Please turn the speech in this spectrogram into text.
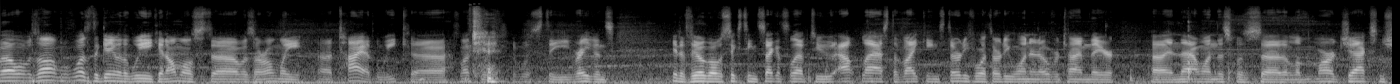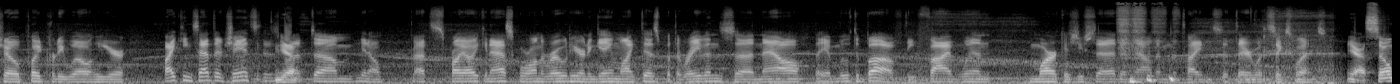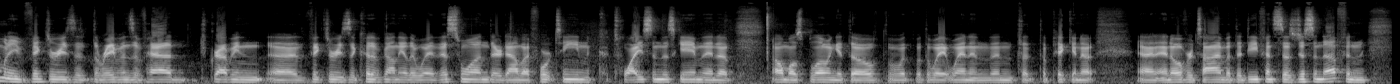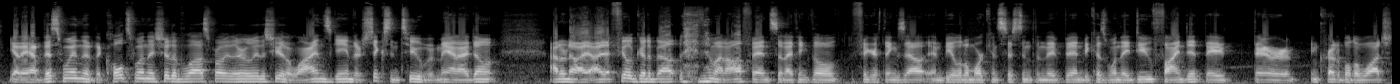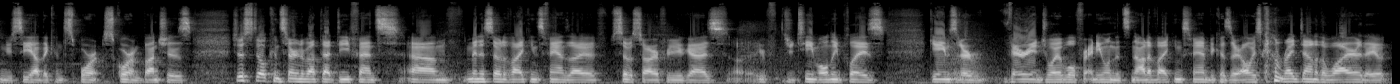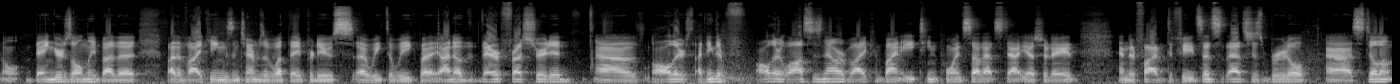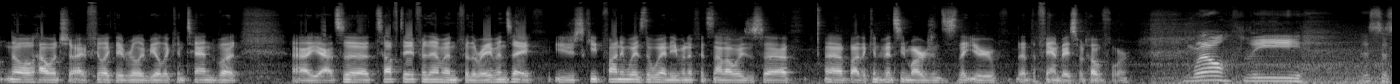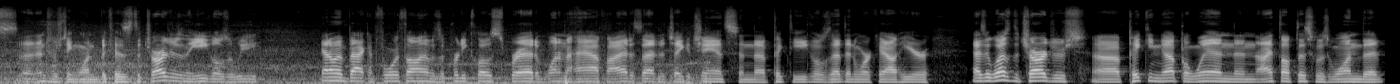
Well, it was all, it was the game of the week, and almost uh, was our only uh, tie of the week. Uh, luckily, it was the Ravens hit a field goal with 16 seconds left to outlast the Vikings 34-31 in overtime there. Uh, in that one, this was uh, the Lamar Jackson show. Played pretty well here. Vikings had their chances, yeah. but um, you know that's probably all you can ask for on the road here in a game like this. But the Ravens uh, now they have moved above the five-win mark, as you said, and now them the Titans sit there with six wins. Yeah, so many victories that the Ravens have had, grabbing uh, victories that could have gone the other way. This one, they're down by 14 twice in this game. They end up almost blowing it though with, with the way it went, and then the, the pick in a, and, and overtime. But the defense does just enough, and yeah, they have this win. That the Colts win they should have lost probably earlier this year. The Lions game, they're six and two, but man, I don't. I don't know. I, I, feel good about them on offense, and I think they'll figure things out and be a little more consistent than they've been. Because when they do find it, they they're incredible to watch, and you see how they can sport, score in bunches. Just still concerned about that defense. Um, Minnesota Vikings fans, I am so sorry for you guys. Uh, your, your team only plays games that are very enjoyable for anyone that's not a Vikings fan because they always come right down to the wire. They bangers only by the by the Vikings in terms of what they produce uh, week to week. But I know they're frustrated. Uh, all their I think all their losses now are by combined 18 points. Saw that stat yesterday, and their five defeats. That's that's just brutal. Uh, still don't know how much I feel like they'd really be able to contend, but uh, yeah, it's a tough day for them and for the Ravens. Hey, you just keep finding ways to win, even if it's not always uh, uh, by the convincing margins that you that the fan base would hope for. Well, the this is an interesting one because the Chargers and the Eagles we kind of went back and forth on. It was a pretty close spread of one and a half. I decided to take a chance and uh, pick the Eagles. That didn't work out here, as it was the Chargers uh, picking up a win, and I thought this was one that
